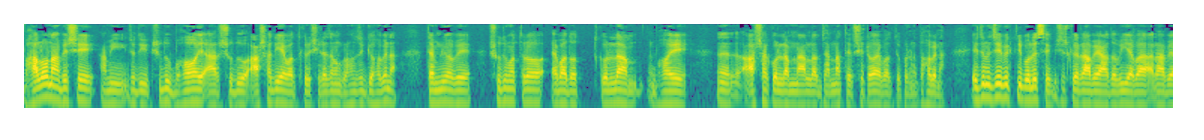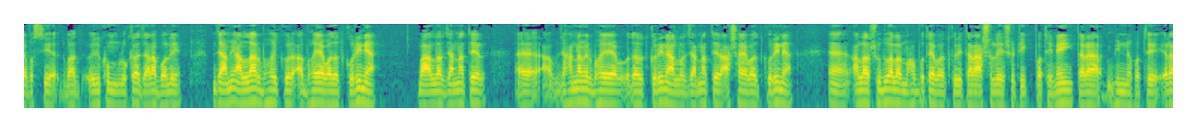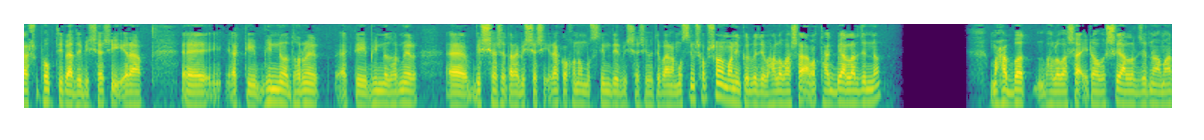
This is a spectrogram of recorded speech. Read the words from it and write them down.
ভালো না বেশে আমি যদি শুধু ভয় আর শুধু আশা দিয়ে আবাদ করি, সেটা যেমন গ্রহণযোগ্য হবে না, তেমনিভাবে শুধুমাত্র আবাদত করলাম, ভয়ে আশা করলাম না আল্লাহ জান্নাতের, সেটাও আবাদতে পরিণত হবে না। এই জন্য যে ব্যক্তি বলেছে, বিশেষ করে রাবে আদবিয়া বা রাবে আবসিয়া বা ওইরকম লোকেরা যারা বলে যে আমি আল্লাহর ভয় ভয়ে আবাদত করি না বা আল্লাহর জান্নাতের জাহান্নামের ভয়ে আবাদত করি না, আল্লাহর জান্নাতের আশায় আবাদত করি না আল্লাহর শুধু আল্লাহর মহব্বতে আবাদ করি, তারা আসলে সঠিক পথে নেই, তারা ভিন্ন পথে, এরা ভক্তিবাদে বিশ্বাসী, এরা একটি ভিন্ন ধর্মের, একটি ভিন্ন ধর্মের বিশ্বাসে তারা বিশ্বাসী, এরা কখনো মুসলিমদের বিশ্বাসী হতে পারে না। মুসলিম সবসময় মনে করবে যে ভালোবাসা আমার থাকবে আল্লাহর জন্য। মহাব্বত, ভালোবাসা, এটা অবশ্যই আল্লাহর জন্য আমার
